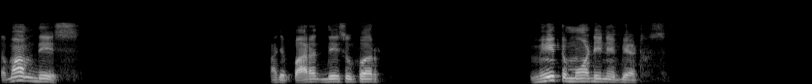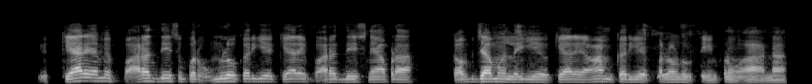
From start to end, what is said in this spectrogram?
તમામ દેશ આજે ભારત દેશ ઉપર મીટ મોડીને બેઠું છે. ક્યારે અમે ભારત દેશ ઉપર હુમલો કરીએ, ક્યારે ભારત દેશને આપણા કબજામાં લઈએ, ક્યારે આમ કરીએ, ફલાણું ઢીંકણું હા ના.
